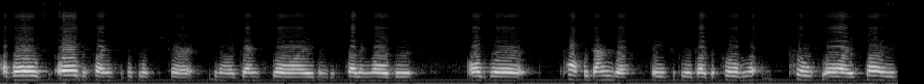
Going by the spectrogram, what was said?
of all all the scientific literature, you know, against fluoride and dispelling all the all the propaganda basically by the pro pro fluoride side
